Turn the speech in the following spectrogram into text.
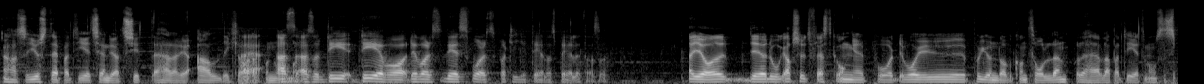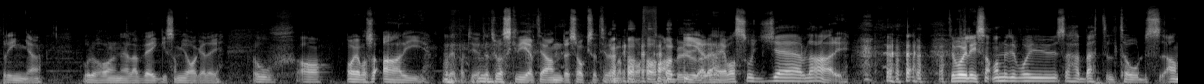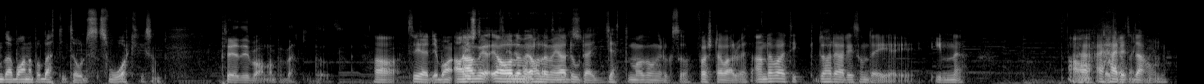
Alltså just det partiet kände jag att shit, det här hade jag aldrig klarat på Nej, normal. alltså, alltså det, det, var, det var det svåraste partiet i hela spelet alltså. Ja, det jag dog absolut flest gånger på, det var ju på grund av kontrollen på det här jävla partiet. Man måste springa och du har en jävla vägg som jagar dig. Oh, ja. Och jag var så arg på det partiet. Jag tror jag skrev till Anders också till och med. Vad fan är det här? Jag var så jävla arg. Det var ju liksom, men det var ju så här Battletoads, andra banan på Battletoads svårt liksom. Tredje banan på Battletoads. Ja. Tredje banan, Ja, just men det, jag, håller med, jag håller med, jag dog där jättemånga gånger också. Första varvet. Andra varvet, då hade jag liksom det inne. Ja, I, det I had jag it down.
